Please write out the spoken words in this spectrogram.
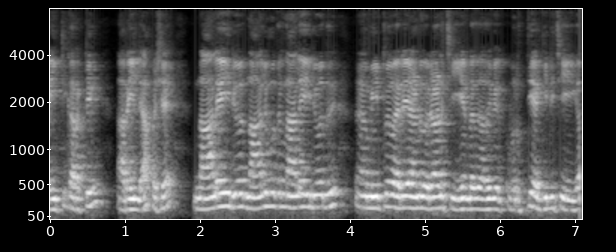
റേറ്റ് കറക്റ്റ് അറിയില്ല. പക്ഷേ നാല് ഇരുപത് നാല് മുതൽ നാല് ഇരുപത് മീറ്റർ വരെയാണ് ഒരാൾ ചെയ്യേണ്ടത്. അത് വൃത്തിയാക്കിയിട്ട് ചെയ്യുക.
